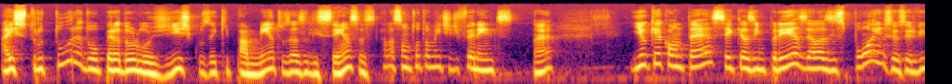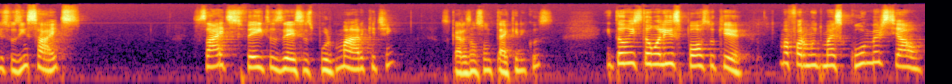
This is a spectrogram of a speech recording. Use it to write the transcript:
A estrutura do operador logístico, os equipamentos, as licenças, elas são totalmente diferentes, né? E o que acontece é que as empresas, elas expõem os seus serviços em sites Sites feitos esses por marketing, os caras não são técnicos. Então estão ali expostos o quê? Uma forma muito mais comercial.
